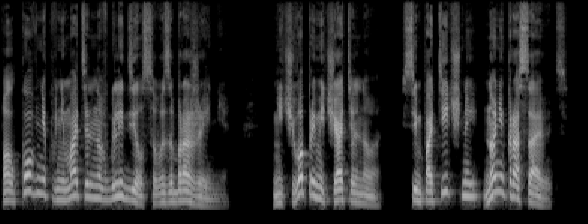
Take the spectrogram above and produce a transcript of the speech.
Полковник внимательно вгляделся в изображение. Ничего примечательного. Симпатичный, но не красавец.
